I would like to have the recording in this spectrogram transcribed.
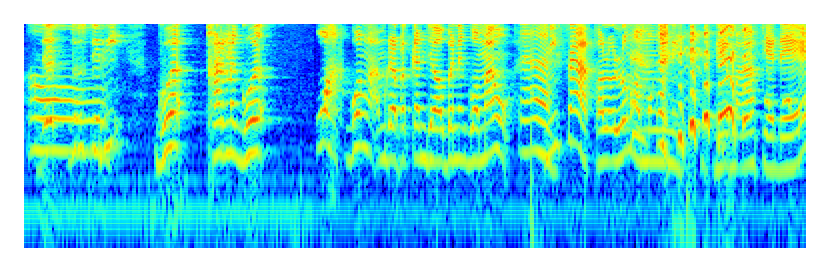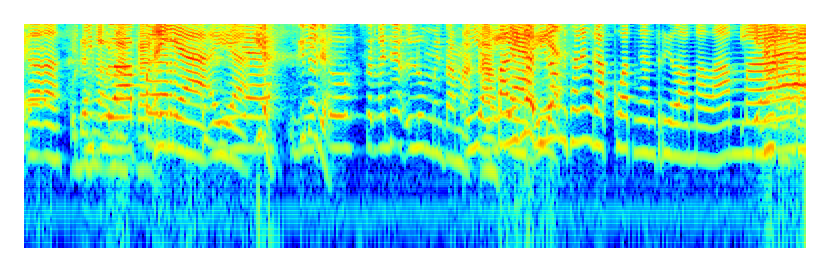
Oh. Terus jadi gue karena gue wah gue nggak mendapatkan jawaban yang gue mau. Heeh. Misal kalau lu ngomong gini, deh maaf ya deh, Heeh. udah Ibu nggak makan. lapar. Iya, iya. Iya, gitu, aja. gitu. Sengaja lu minta maaf. Iya, paling Iya, nggak iya. bilang misalnya nggak kuat ngantri lama-lama Iya. atau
